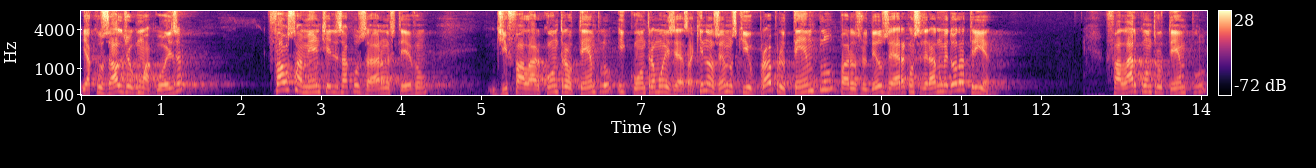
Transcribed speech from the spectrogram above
e acusá-lo de alguma coisa. Falsamente eles acusaram Estevão de falar contra o templo e contra Moisés. Aqui nós vemos que o próprio templo para os judeus era considerado uma idolatria. Falar contra o templo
